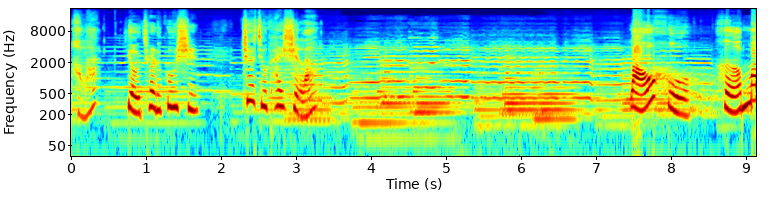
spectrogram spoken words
好啦，有趣的故事这就开始了。老虎和猫。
